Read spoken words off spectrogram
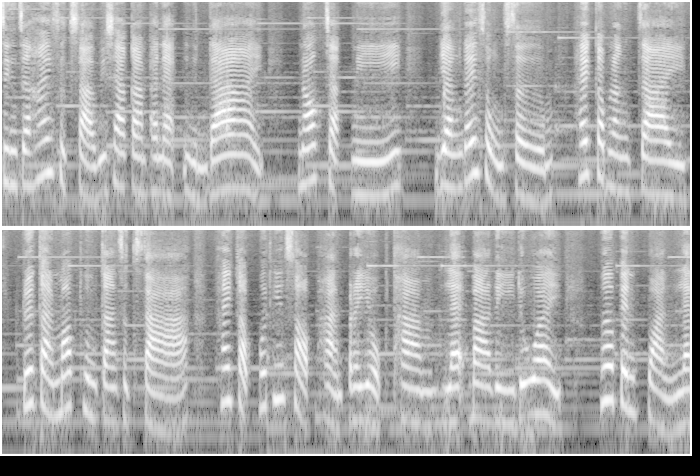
จึงจะให้ศึกษาวิชาการแผนกอื่นได้ นอกจากนี้ยังได้ส่งเสริมให้กำลังใจด้วยการมอบทุนการศึกษา ให้กับผู้ที่สอบผ่านประโยคธรรมและบาลีด้วย เพื่อเป็นขวัญและ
